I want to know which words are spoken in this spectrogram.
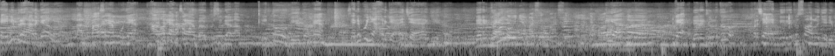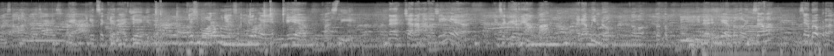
saya ini berharga loh tanpa saya punya hal yang saya bagus di dalam itu gitu. Kayak saya ini punya harga aja gitu. Dari dulu value-nya masing-masing Iya, eh, kayak dari dulu tuh percayaan diri tuh selalu jadi masalah buat saya. Kayak insecure aja gitu. Ini semua orang punya insecure kayaknya Iya, pasti. Nah, cara ngatasinnya ya insecure-nya apa? Hadapin dong. Kalau tetap dihindarin kayak bakal ini. Sama, saya baperan.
